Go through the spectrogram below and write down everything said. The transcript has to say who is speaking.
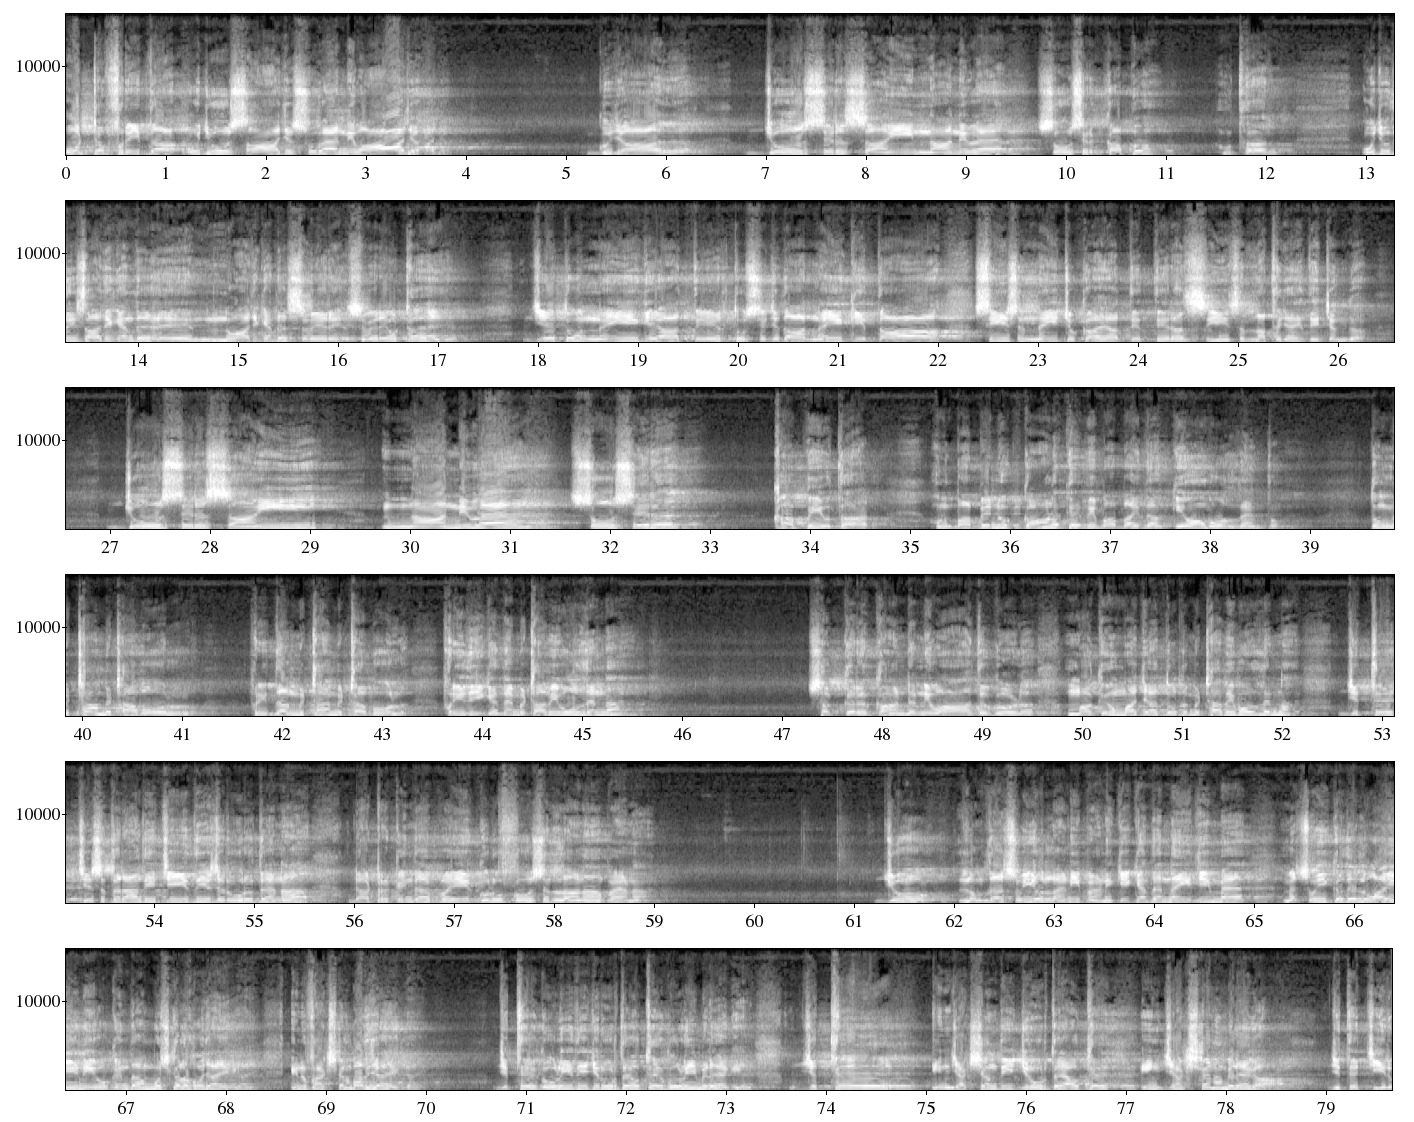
Speaker 1: ਉਠ ਫਰੀਦਾ, ਉਜੂ ਸਾਜ ਸੁਵੈ ਨਿਵਾਜ। ਗੁਜਾਰ, ਜੋ ਸਿਰ ਸਾਈ ਨਾ ਨਿਵੈ, ਸੋ ਸਿਰ ਕੱਪ ਉਧਾਰ। ਉਜੂ ਦੀ ਸਾਜ ਕਹਿੰਦੇ ਇਹ ਨਵਾਜ ਕਹਿੰਦੇ, ਸਵੇਰੇ ਸਵੇਰੇ ਉੱਠ। ਜੇ ਤੂੰ ਨਹੀਂ ਗਿਆ, ਤੇਰ ਤੂੰ ਸਜਦਾ ਨਹੀਂ ਕੀਤਾ, ਸੀਸ ਨਹੀਂ ਝੁਕਾਇਆ ਤੇ ਤੇਰਾ ਸੀਸ ਲੱਥ ਜਾਏ ਤੇ ਚੰਗਾ। ਜੋ ਸਿਰ ਸਾਈ ਨਾ ਨਿਵੈ ਸੋ ਸਿਰ ਖਾਪੀ ਉਤਾਰ। ਹੁਣ ਬਾਬੇ ਨੂੰ ਕੌਣ ਕਿ ਵੀ ਬਾਬਾ ਇਦਾਂ ਕਿਉਂ ਬੋਲਦਾ ਤੂੰ? ਤੂੰ ਮਿੱਠਾ ਮਿੱਠਾ ਬੋਲ, ਫਰੀਦਾ ਮਿੱਠਾ ਮਿੱਠਾ ਬੋਲ। ਫਰੀਦ ਜੀ ਕਹਿੰਦੇ, ਮਿੱਠਾ ਵੀ ਬੋਲ ਦੇਣਾ ਸ਼ੱਕਰ, ਖੰਡ, ਨਿਵਾਤ, ਗੁੜ ਮੱਖਿਓ ਮਾਜਾ ਦੁੱਧ ਮਿੱਠਾ ਵੀ ਬੋਲ ਦੇਣਾ ਜਿੱਥੇ ਜਿਸ ਤਰ੍ਹਾਂ ਦੀ ਚੀਜ਼ ਦੀ ਜ਼ਰੂਰਤ ਹੈ ਨਾ, ਡਾਕਟਰ ਕਹਿੰਦਾ ਬਈ ਗਲੂਕੋਸ ਲਾਣਾ ਪੈਣਾ। ਜੋ ਲਾਉਂਦਾ ਸੂਈ ਉਹ ਲੈਣੀ ਪੈਣੀ। ਕੀ ਕਹਿੰਦਾ, ਨਹੀਂ ਜੀ, ਮੈਂ ਮੈਂ ਸੂਈ ਕਦੇ ਲਵਾਈ ਨਹੀਂ। ਉਹ ਕਹਿੰਦਾ, ਮੁਸ਼ਕਲ ਹੋ ਜਾਏਗੀ ਇਨਫੈਕਸ਼ਨ ਵੱਧ ਜਾਏਗੀ। ਜਿੱਥੇ ਗੋਲੀ ਦੀ ਜ਼ਰੂਰਤ ਹੈ, ਉੱਥੇ ਗੋਲੀ ਮਿਲੇਗੀ। ਜਿੱਥੇ ਇੰਜੈਕਸ਼ਨ ਦੀ ਜ਼ਰੂਰਤ ਹੈ, ਉੱਥੇ ਇੰਜੈਕਸ਼ਨ ਮਿਲੇਗਾ। ਜਿੱਥੇ ਚੀਰ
